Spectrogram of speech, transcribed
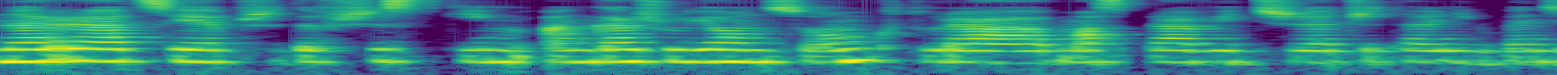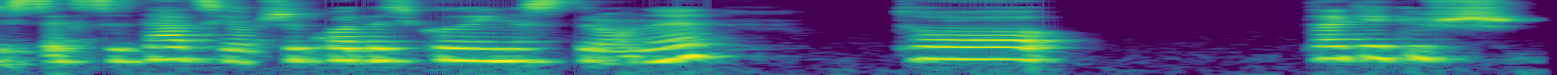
narrację przede wszystkim angażującą, która ma sprawić, że czytelnik będzie z ekscytacją przekładać kolejne strony, to tak jak już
